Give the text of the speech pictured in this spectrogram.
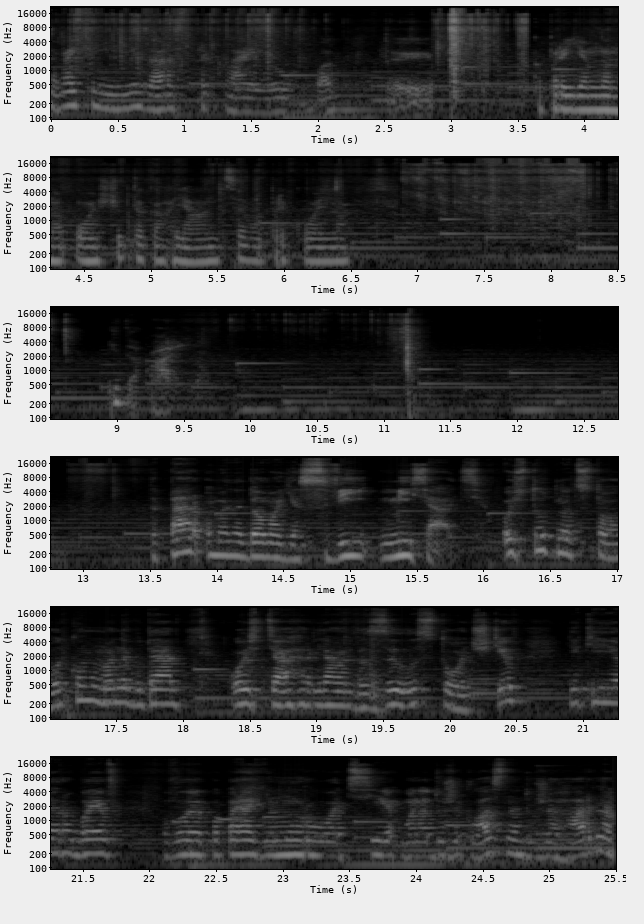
Давайте її зараз приклею. Приємна на ощуп, така глянцева, прикольна. Ідеально. Тепер у мене вдома є свій місяць. Ось тут над столиком у мене буде ось ця гірлянда з листочків, які я робив в попередньому році. Вона дуже класна, дуже гарна.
